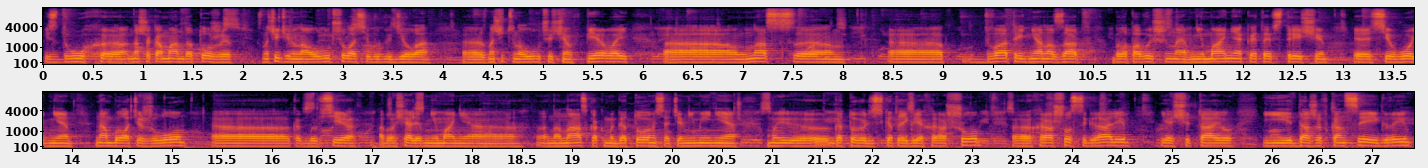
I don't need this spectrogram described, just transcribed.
из двух э, наша команда тоже значительно улучшилась и выглядела э, значительно лучше, чем в первой. А, У нас э, э, два-три дня назад было повышенное внимание к этой встрече. Э, Сегодня нам было тяжело, э, как бы все обращали внимание э, на нас, как мы готовимся. Тем не менее, мы э, готовились к этой игре хорошо, э, хорошо сыграли, я считаю. И даже в конце игры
